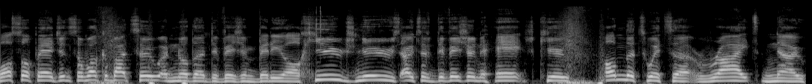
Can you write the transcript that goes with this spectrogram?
What's up agents and welcome back to another Division video. Huge news out of Division HQ on the Twitter right now.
